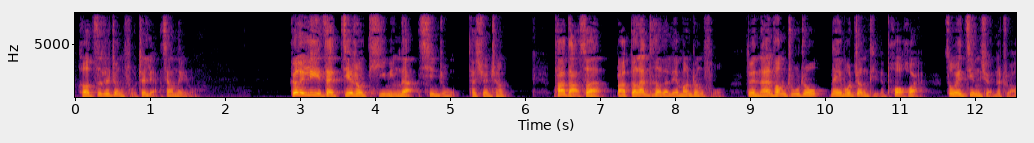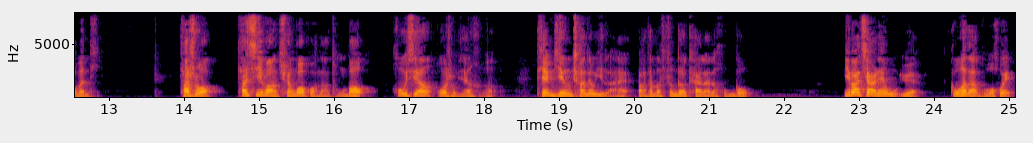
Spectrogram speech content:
和自治政府这两项内容。格里利在接受提名的信中，他宣称，他打算把格兰特的联邦政府对南方诸州内部政体的破坏作为竞选的主要问题。他说，他希望全国广大同胞互相握手言和，填平长久以来把他们分割开来的鸿沟。一八七二年五月。共和党国会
